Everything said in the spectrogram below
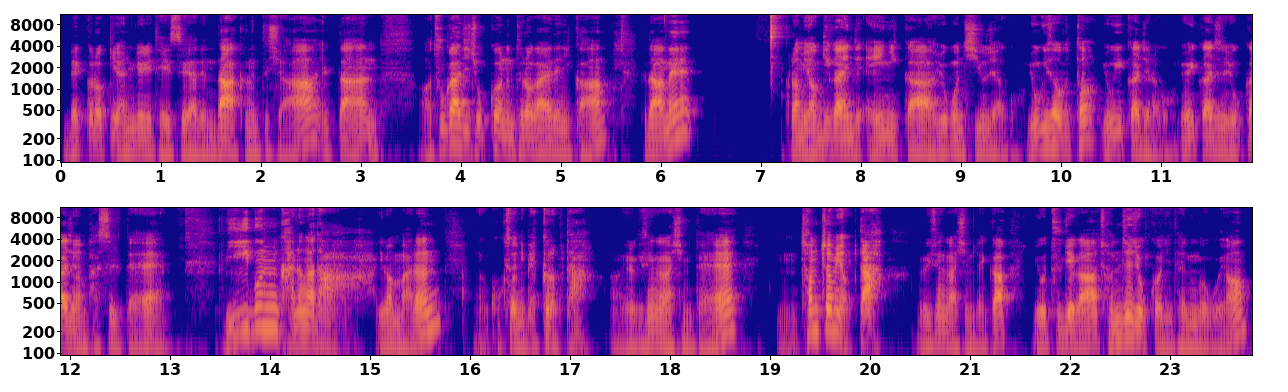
매끄럽게 연결이 돼 있어야 된다. 그런 뜻이야. 일단, 어, 두 가지 조건은 들어가야 되니까. 그 다음에, 그럼 여기가 이제 A니까 요건 지우자고. 여기서부터 여기까지라고. 여기까지서 여기까지만 봤을 때, 미분 가능하다. 이런 말은 곡선이 매끄럽다. 어, 이렇게 생각하시면 돼. 음, 첨점이 없다. 이렇게 생각하시면 되니까 요 두 개가 전제 조건이 되는 거고요.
